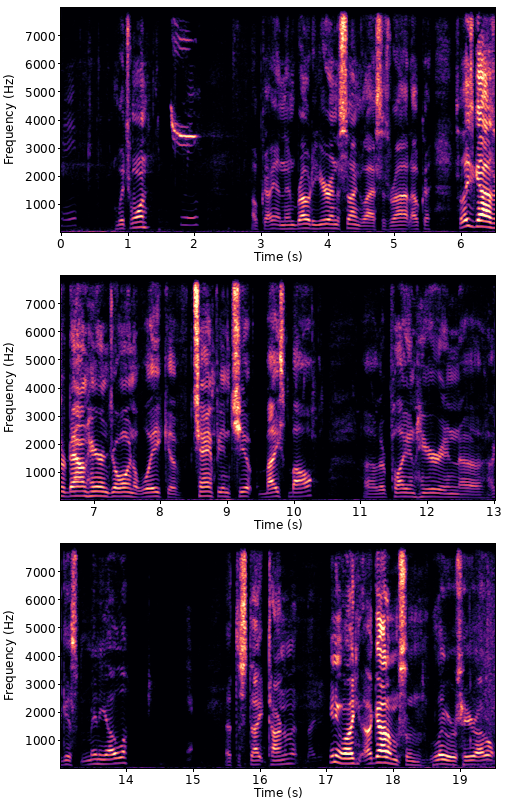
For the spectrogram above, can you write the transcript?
Me. Which one? Me. Okay, and then Brody, you're in the sunglasses, right? Okay. So these guys are down here enjoying a week of championship baseball. Uh, they're playing here in, uh, I guess, Mineola Yeah. at the state tournament. Anyway, I got them some lures here. I don't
